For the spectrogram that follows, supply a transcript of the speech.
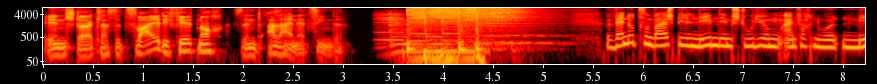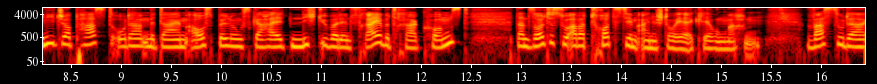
In Steuerklasse 2, die fehlt noch, sind Alleinerziehende. Wenn du zum Beispiel neben dem Studium einfach nur einen Minijob hast oder mit deinem Ausbildungsgehalt nicht über den Freibetrag kommst, dann solltest du aber trotzdem eine Steuererklärung machen. Was du da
